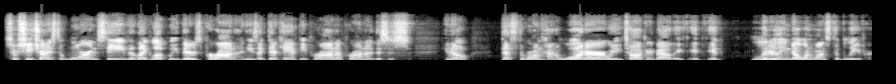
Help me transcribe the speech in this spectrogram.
so she tries to warn Steve that, like, look, we there's piranha, and he's like, there can't be piranha, piranha. This is, you know, that's the wrong kind of water. What are you talking about? It, it, it literally no one wants to believe her.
